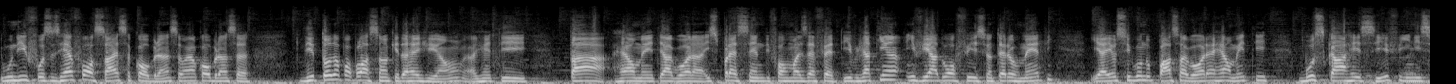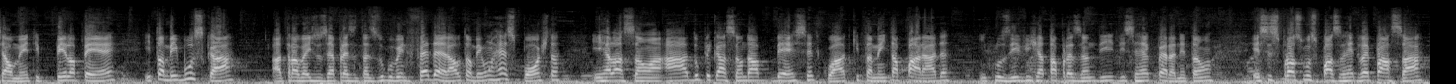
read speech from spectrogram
unir forças e reforçar essa cobrança. É uma cobrança de toda a população aqui da região. A gente está realmente agora expressando de forma mais efetiva. Já tinha enviado o ofício anteriormente. E aí o segundo passo agora é realmente buscar Recife, inicialmente pela PE, e também buscar através dos representantes do governo federal, também uma resposta em relação à, duplicação da BR-104, que também está parada, inclusive já está precisando de, de ser recuperada. Então, esses próximos passos a gente vai passar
